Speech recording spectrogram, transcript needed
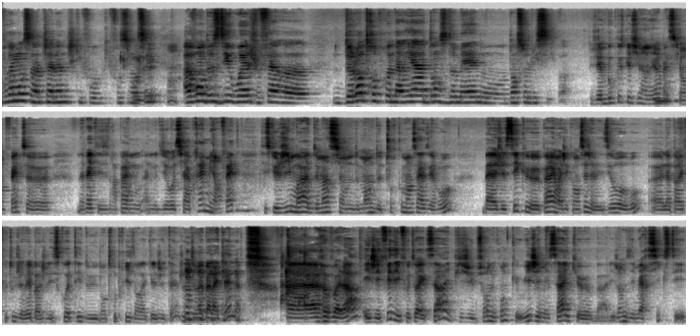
vraiment, c'est un challenge qu'il faut, qu'il faut se lancer Mhm. avant de se dire, ouais, je veux faire de l'entrepreneuriat dans ce domaine ou dans celui-ci. J'aime beaucoup ce que tu viens de dire parce qu'en fait, en fait, n'hésitera pas à nous, à nous dire aussi après, mais en fait, c'est ce que je dis, moi, demain, si on me demande de tout recommencer à zéro, bah, je sais que, pareil, moi j'ai commencé, j'avais 0 euros. Euh, L'appareil photo que j'avais, bah, je l'ai squatté de l'entreprise dans laquelle j'étais, je ne dirais pas laquelle. Euh, voilà, et j'ai fait des photos avec ça, et puis je me suis rendu compte que oui, j'aimais ça, et que bah, les gens me disaient merci, que c'était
